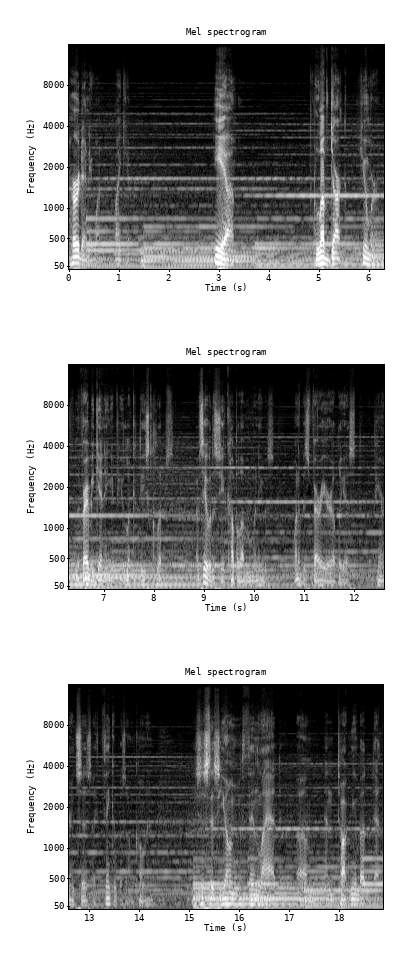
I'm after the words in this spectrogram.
heard anyone like him. he uh, loved dark humor from the very beginning. If you look at these clips, I was able to see a couple of them when he was one of his very earliest appearances. I think it was on Conan. He's just this young, thin lad, um, and talking about death,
